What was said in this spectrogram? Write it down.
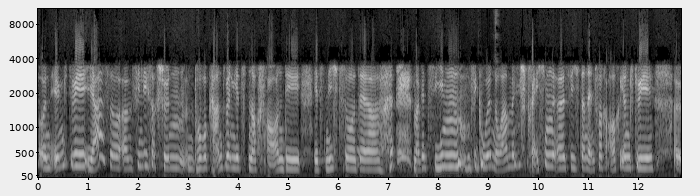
Und irgendwie, ja, so ähm, finde ich es auch schön provokant, wenn jetzt noch Frauen, die jetzt nicht so der Magazinfigurnorm entsprechen, äh, sich dann einfach auch irgendwie äh,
